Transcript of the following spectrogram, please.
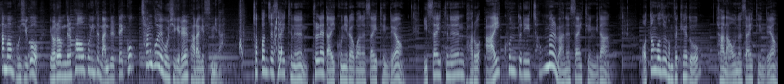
한번 보시고 여러분들 파워포인트 만들 때 꼭 참고해 보시기를 바라겠습니다 첫 번째 사이트는 플랫 아이콘이라고 하는 사이트인데요. 이 사이트는 바로 아이콘들이 정말 많은 사이트입니다. 어떤 것을 검색해도 다 나오는 사이트인데요.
